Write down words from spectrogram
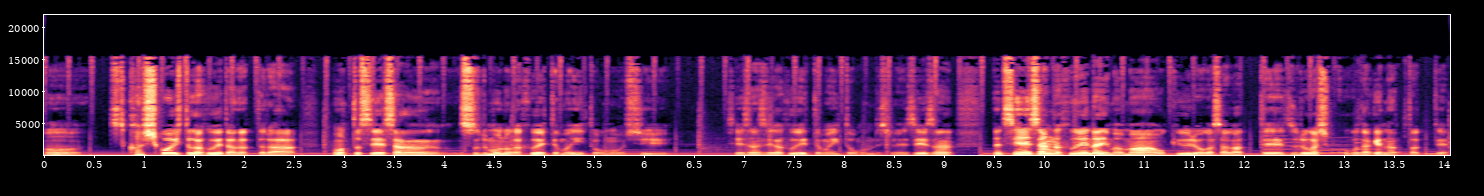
うん、賢い人が増えたんだったらもっと生産するものが増えてもいいと思うし生産性が増えてもいいと思うんですよね。生産生産が増えないままお給料が下がってずる賢くだけになったって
